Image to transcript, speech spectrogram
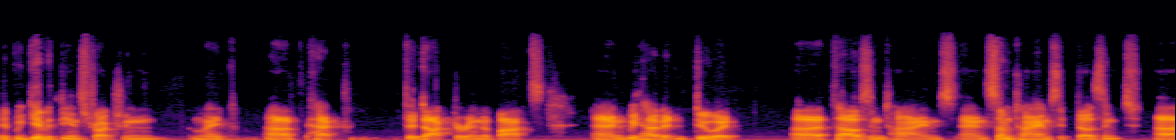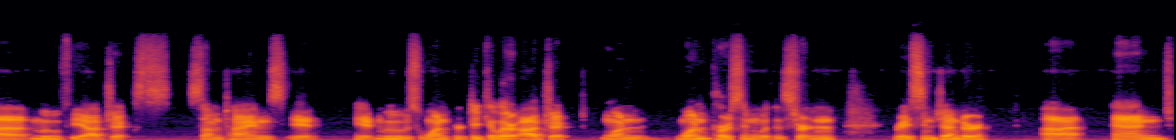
if we give it the instruction like uh, pack the doctor in the box, and we have it do it a thousand times, and sometimes it doesn't uh, move the objects. Sometimes it it moves one particular object, one one person with a certain race and gender, uh, and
